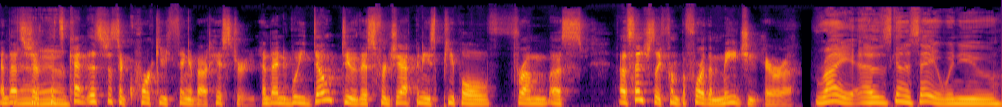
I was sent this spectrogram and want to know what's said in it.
and that's yeah, just yeah. that's kind of, that's just a quirky thing about history. And then we don't do this for Japanese people from us essentially from before the Meiji era. Right. I was gonna say when you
